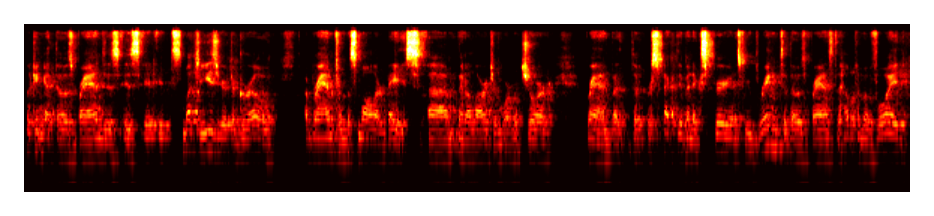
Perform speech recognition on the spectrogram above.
looking at those brands is, is it, it's much easier to grow a brand from a smaller base um, than a larger, more mature brand, but the perspective and experience we bring to those brands to help them avoid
